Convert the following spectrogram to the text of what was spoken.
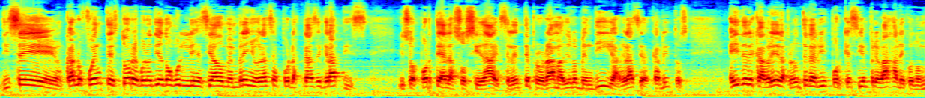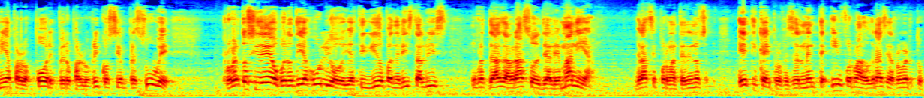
Dice Carlos Fuentes Torres, buenos días, don Julio, licenciado Membreño, gracias por las clases gratis y su aporte a la sociedad. Excelente programa, Dios los bendiga. Gracias, Carlitos. Eider Cabrera, pregúntele a Luis por qué siempre baja la economía para los pobres, pero para los ricos siempre sube. Roberto Sideo, buenos días, Julio, y distinguido panelista Luis, un fraternal abrazo desde Alemania. Gracias por mantenernos ética y profesionalmente informados. Gracias, Roberto.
